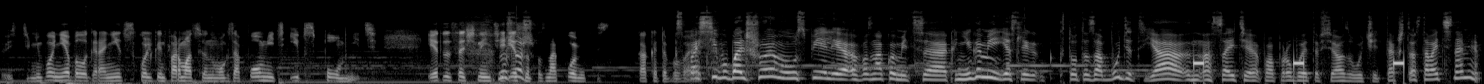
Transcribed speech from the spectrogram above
То есть у него не было границ, сколько информации он мог запомнить и вспомнить. И это достаточно интересно ну, ж, познакомиться как это бывает. Спасибо большое. Мы успели познакомиться с книгами. Если кто-то забудет, я на сайте попробую это все озвучить. Так что оставайтесь с нами.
